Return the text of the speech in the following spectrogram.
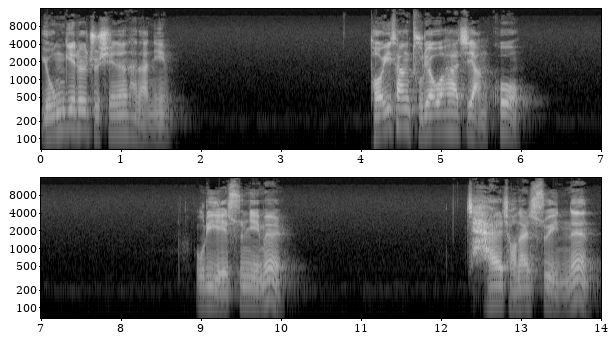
용기를 주시는 하나님, 더 이상 두려워하지 않고 우리 예수님을 잘 전할 수 있는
